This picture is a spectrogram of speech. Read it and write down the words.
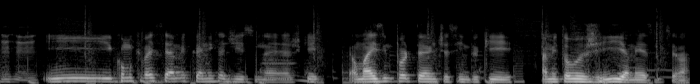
Uhum. e como que vai ser a mecânica disso, né? Acho que é o mais importante, assim, do que a mitologia mesmo, sei lá.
